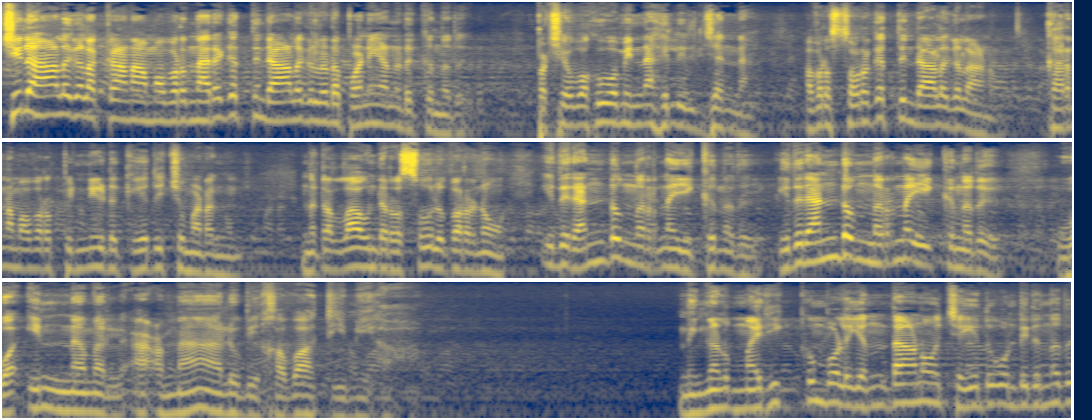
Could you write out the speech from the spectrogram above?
ചില ആളുകളെ കാണാം അവർ നരകത്തിന്റെ ആളുകളുടെ പണിയാണ് എടുക്കുന്നത്. പക്ഷേ വഹുവ മിൻ അഹ്ലിൽ ജന്ന. അവർ സ്വർഗത്തിന്റെ ആളുകളാണ്. കാരണം അവർ പിന്നീട് ഖേദിച്ചു മടങ്ങും. എന്നിട്ട് അള്ളാഹുവിന്റെ റസൂൽ പറഞ്ഞു ഇത് രണ്ടും നിർണയിക്കുന്നത് ഇത് രണ്ടും നിർണയിക്കുന്നത് വ ഇന്നമൽ അഅമാലു ബി ഖവാതിമിഹ നിങ്ങൾ മരിക്കുമ്പോൾ എന്താണോ ചെയ്തുകൊണ്ടിരുന്നത്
